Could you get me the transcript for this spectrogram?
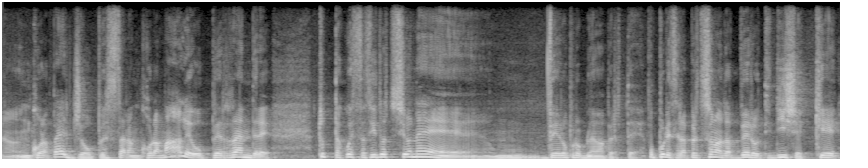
ancora peggio, o per stare ancora male, o per rendere tutta questa situazione un vero problema per te. Oppure se la persona davvero ti dice che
